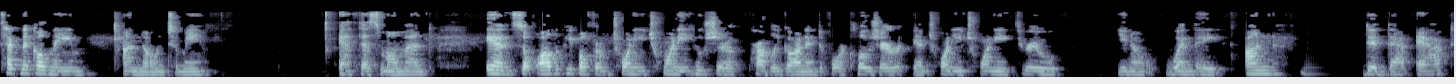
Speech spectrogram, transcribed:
technical name unknown to me at this moment. And so all the people from 2020 who should have probably gone into foreclosure in 2020 through you know, when they undid that act,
